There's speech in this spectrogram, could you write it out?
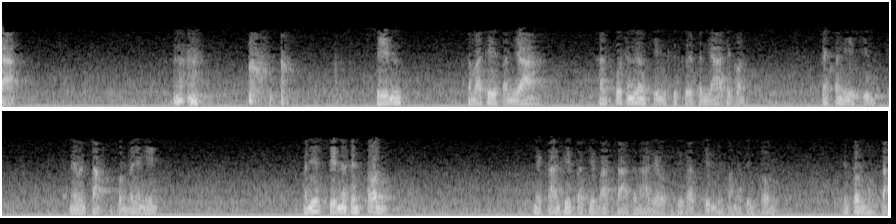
ยาก ศีลสมาธิปัญญาการพูดถึงเรื่องศีลคือเกิดปัญญาใช่ก่อนจะค่อยหนีศีลในมันสักคนก็อย่างนี้ อันนี้ศีลเป็นต้น ในการที่ปฏิบัติศาสนาเรียกว่าปฏิบัติศีลที่ก่อนนี้เป็นต้น เป็นต้นของศา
